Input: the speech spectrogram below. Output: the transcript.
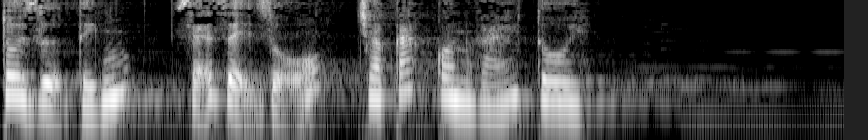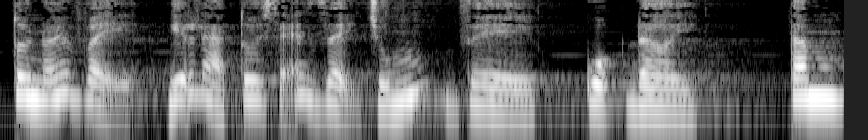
Tôi dự tính sẽ dạy dỗ cho các con gái tôi. Tôi nói vậy nghĩa là tôi sẽ dạy chúng về cuộc đời, tâm,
